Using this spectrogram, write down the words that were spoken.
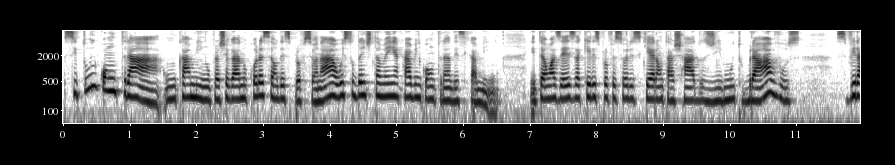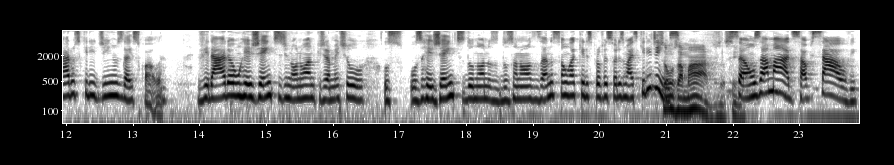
se tu encontrar um caminho para chegar no coração desse profissional, o estudante também acaba encontrando esse caminho. Então, às vezes, aqueles professores que eram taxados de muito bravos viraram os queridinhos da escola. Viraram regentes de nono ano, que geralmente o, os, os regentes do nono, dos nonos anos são aqueles professores mais queridinhos. São os amados, assim. São os amados, salve, salve.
